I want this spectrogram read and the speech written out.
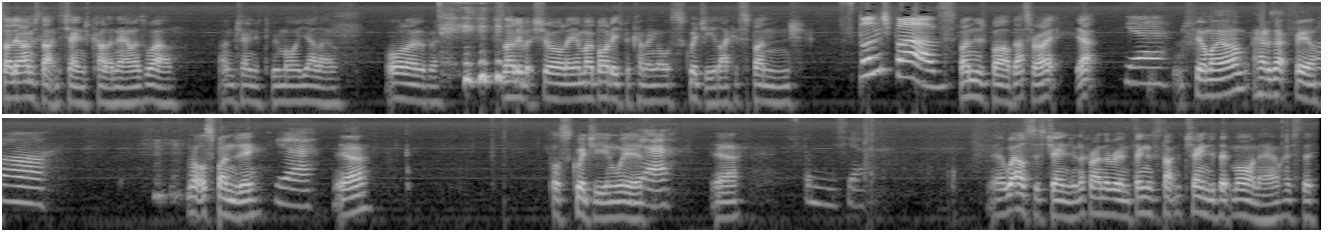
slowly, I'm starting to change colour now as well. I'm changing to be more yellow, all over. slowly but surely, and my body's becoming all squidgy like a sponge. SpongeBob. SpongeBob. That's right. Yeah. Yeah. Feel my arm? How does that feel? Oh. Ah. A little spongy, Yeah. yeah? Or squidgy and weird, Yeah. yeah. Sponge. Yeah. Yeah, what else is changing? Look around the room. Things are starting to change a bit more now as the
